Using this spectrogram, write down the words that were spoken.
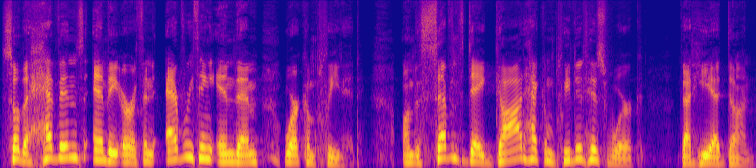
So the heavens and the earth and everything in them were completed. On the seventh day, God had completed his work that he had done,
